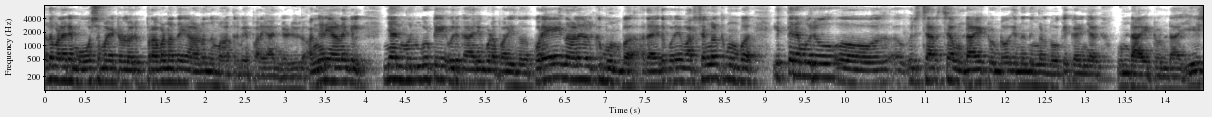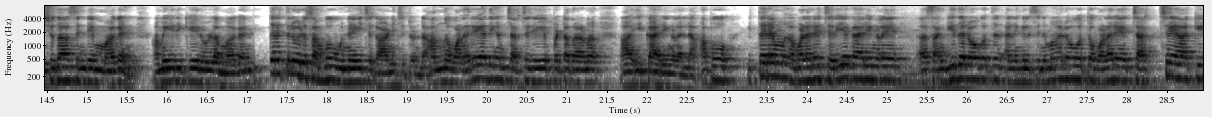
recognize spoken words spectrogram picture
അത് വളരെ മോശമായിട്ടുള്ള ഒരു പ്രവണതയാണെന്ന് മാത്രമേ പറയാൻ കഴിയുള്ളൂ. അങ്ങനെയാണെങ്കിൽ ഞാൻ മുൻകൂട്ടി ഒരു കാര്യം കൂടെ പറയുന്നത്. കുറേ നാളുകൾക്ക് മുമ്പ് അതായത് കുറേ വർഷങ്ങൾക്ക് മുമ്പ് ഇത്തരമൊരു ഒരു ചർച്ച ഉണ്ടായിട്ടുണ്ടോ എന്ന് നിങ്ങൾ നോക്കിക്കഴിഞ്ഞാൽ ഉണ്ടായിട്ടുണ്ട്. യേശുദാസിന്റെ മകൻ അമേരിക്കയിലുള്ള മകൻ ഇത്തരത്തിലൊരു സംഭവം ഉന്നയിച്ച് കാണിച്ചിട്ടുണ്ട്. അന്ന് വളരെയധികം ചർച്ച ചെയ്യപ്പെട്ടതാണ് ഈ കാര്യങ്ങളെല്ലാം. അപ്പോൾ ഇത്തരം വളരെ ചെറിയ കാര്യങ്ങളെ സംഗീത ലോകത്ത് അല്ലെങ്കിൽ സിനിമാ ലോകത്ത് വളരെ ചർച്ചയാക്കി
